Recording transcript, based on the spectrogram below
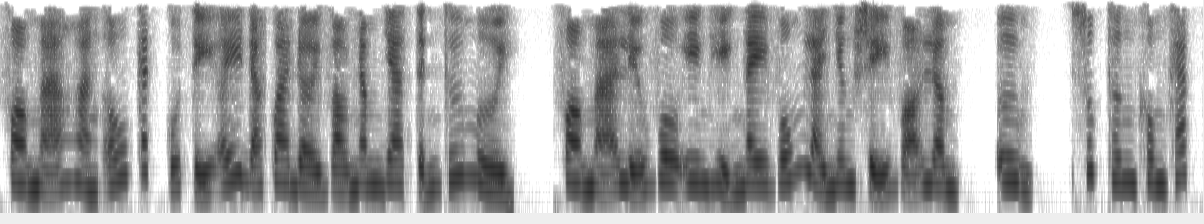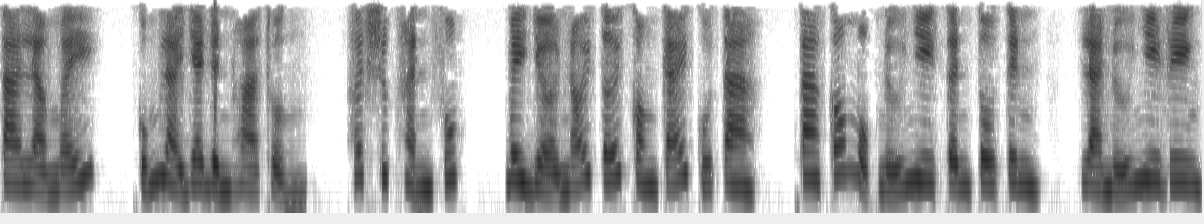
phò mã hoàng ấu cách của tỷ ấy đã qua đời vào năm gia tỉnh thứ 10, phò mã liễu vô yên hiện nay vốn là nhân sĩ võ lâm, ưm, xuất thân không khác ta là mấy, cũng là gia đình hòa thuận, hết sức hạnh phúc, bây giờ nói tới con cái của ta, ta có một nữ nhi tên Tô Tinh, là nữ nhi riêng,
